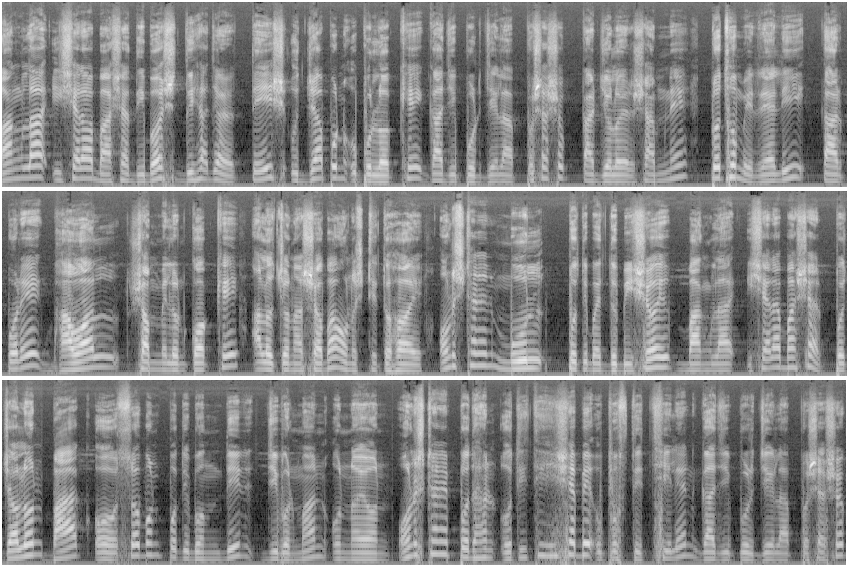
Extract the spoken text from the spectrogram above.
বাংলা ইশারা ভাষা দিবস দুই হাজার তেইশ উদযাপন উপলক্ষে গাজীপুর জেলা প্রশাসক কার্যালয়ের সামনে প্রথমে র্যালি, তারপরে ভাওয়াল সম্মেলন কক্ষে আলোচনা সভা অনুষ্ঠিত হয়। অনুষ্ঠানের মূল প্রতিপাদ্য বিষয়, বাংলা ইশারা ভাষার প্রচলন, বাক ও শ্রবণ প্রতিবন্ধীর জীবনমান উন্নয়ন। অনুষ্ঠানে প্রধান অতিথি হিসেবে উপস্থিত ছিলেন গাজীপুর জেলা প্রশাসক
